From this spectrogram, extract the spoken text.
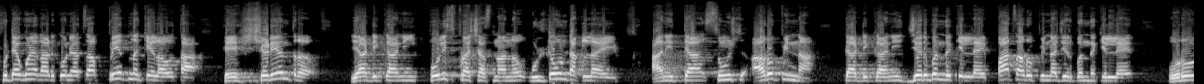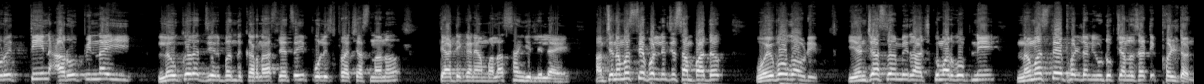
खोट्या गुन्ह्यात अडकवण्याचा प्रयत्न केला होता. हे षडयंत्र या ठिकाणी पोलीस प्रशासनानं उलटवून टाकलं आहे आणि त्या संश आरोपींना त्या ठिकाणी जेरबंद केले आहे. पाच आरोपींना जेरबंद केले आहेत उर्वरित तीन आरोपींनाही लवकरच जेरबंद करणार असल्याचंही पोलीस प्रशासनानं त्या ठिकाणी आम्हाला सांगितलेले आहे. आमचे नमस्ते फलटणचे संपादक वैभव गावडे. यांच्यासह मी राजकुमार गोपने. नमस्ते फलटण युट्यूब चॅनलसाठी फलटण.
